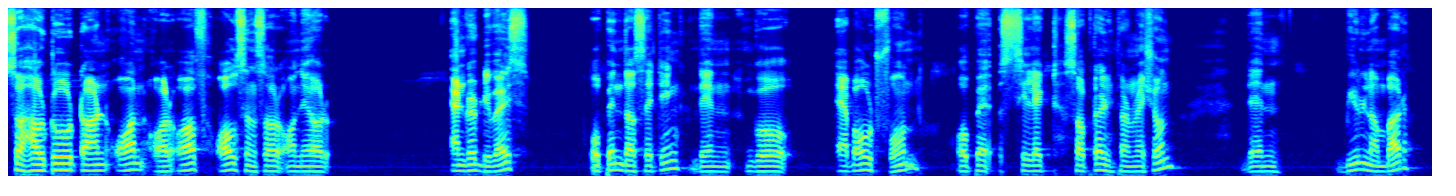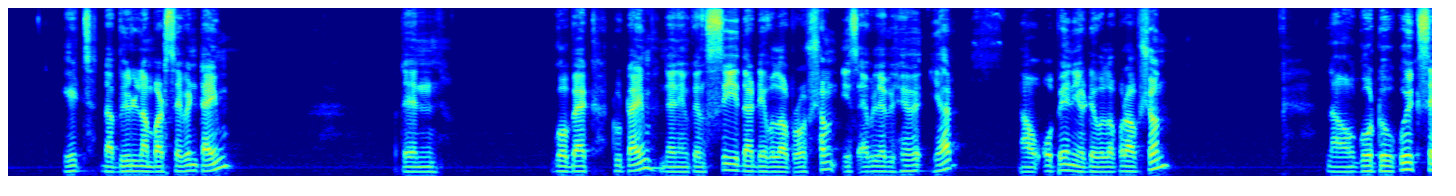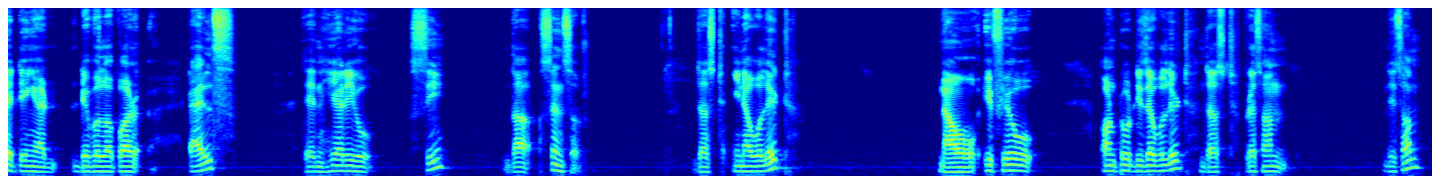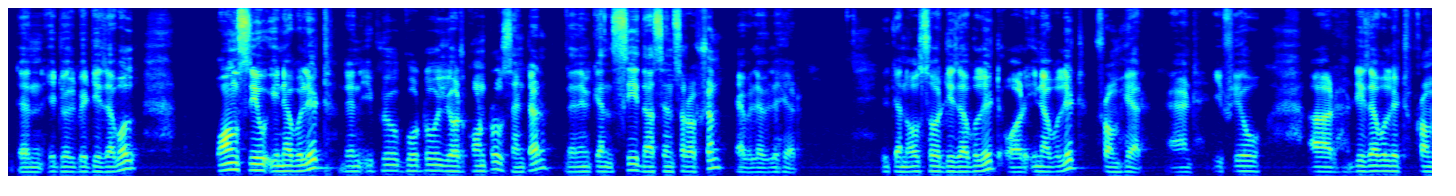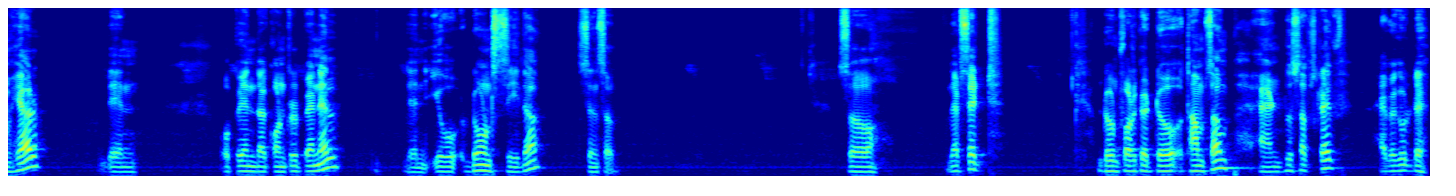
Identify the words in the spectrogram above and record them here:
so how to turn on or off all sensor on your android device open the setting then go about phone open select software information then build number hit the build number seven time then go back to time then you can see the developer option is available here. Now open your developer option now go to quick setting and developer tiles. Then here you see the sensor. Just enable it. Now if you want to disable it just press on this one then it will be disabled. Once you enable it then if you go to your control center then you can see the sensor option available here. You can also disable it or enable it from here and if you are disable it from here then open the control panel then you don't see the sensor. So that's it. Don't forget to thumbs up and do subscribe. Have a good day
